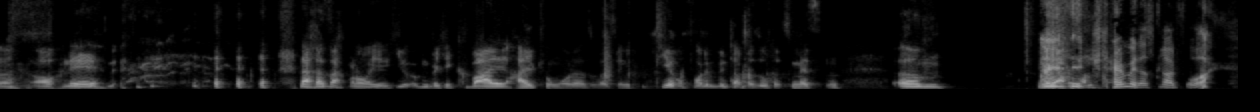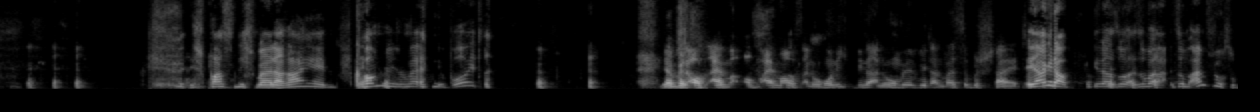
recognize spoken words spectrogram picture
Äh, oh, nee. nachher sagt man auch hier, hier irgendwelche Qualhaltung oder sowas, wenn ich die Tiere vor dem Winter versuche zu mästen. Ähm, haben, Ich stelle mir das gerade vor. Ich passe nicht mehr da rein. Ich komme nicht mehr in die Beute. ja, wenn aus einem, auf einmal aus einer Honigbiene eine Hummel wird, dann weißt du Bescheid. Ja, genau. Genau, so, also, so im Anflug so.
